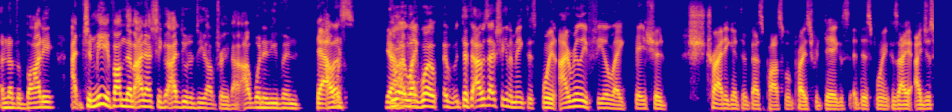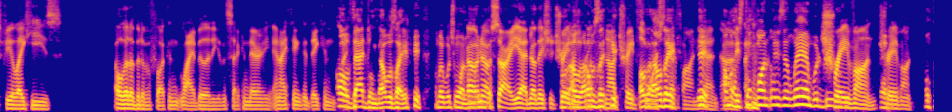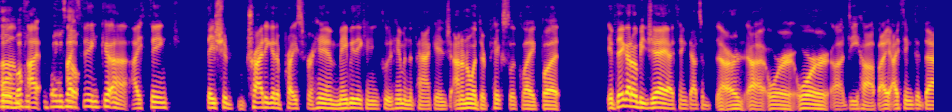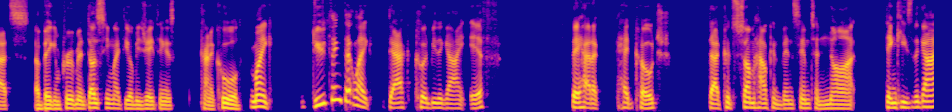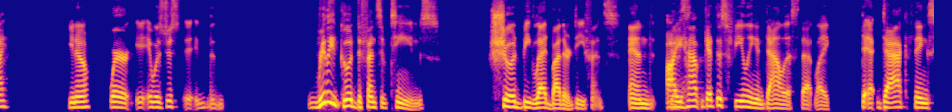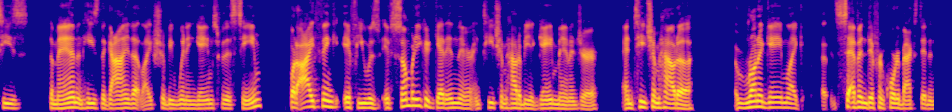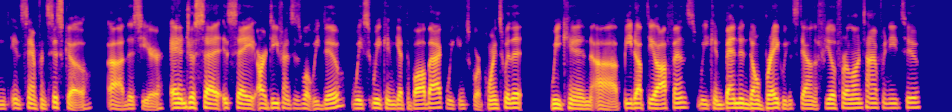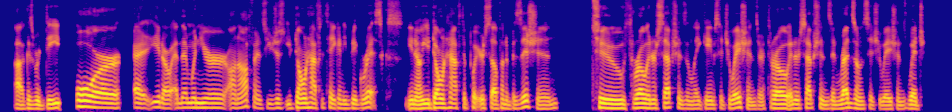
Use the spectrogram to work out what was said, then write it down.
another body. I, to me, if I'm them, I'd actually go. I'd do the D Hop trade. I, I wouldn't even. Dallas. Yeah, I- like what uh, I was actually going to make this point. I really feel like they should sh- try to get their best possible price for Diggs at this point because I I just feel like he's a little bit of a fucking liability in the secondary, and I think that they can. Oh, think- that dude. That was like, I'm like, which one? I'm Oh like, no, sorry. Yeah, no, they should trade. I- him, I was like- not trade for was- I was like, Stephon. Yeah, I'm uh, like, Stephon and Lamb would be Trevon. Trevon. Buffalo- Um, Buffalo- I- I think uh, I think they should try to get a price for him. Maybe they can include him in the package. I don't know what their picks look like, but if they got OBJ, I think that's a or uh, or or uh, D Hop. I, I think that that's a big improvement. Does seem like the OBJ thing is kind of cooled. Mike, do you think that like Dak could be the guy if they had a head coach that could somehow convince him to not think he's the guy? You know, where it, it was just it- really good defensive teams should be led by their defense. And I have get this feeling in Dallas that like D- Dak thinks he's the man and he's the guy that like should be winning games for this team. But I think if he was if somebody could get in there and teach him how to be a game manager and teach him how to run a game like uh, seven different quarterbacks did in, in San Francisco uh, this year, and just say say our defense is what we do. We we can get the ball back. We can score points with it. We can uh, beat up the offense. We can bend and don't break. We can stay on the field for a long time if we need to, because we're deep. Or uh, you know, and then when you're on offense, you just you don't have to take any big risks. You know, you don't have to put yourself in a position to throw interceptions in late game situations or throw interceptions in red zone situations, which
